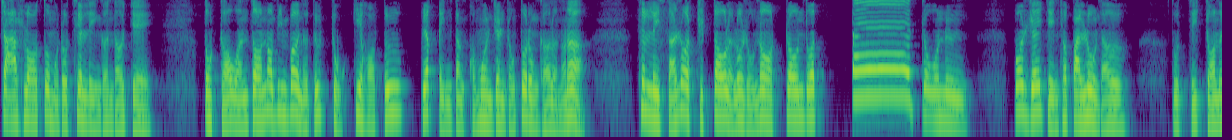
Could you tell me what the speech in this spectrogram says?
trả lo tua một đồ chỉ lý ngân đó chế tôi cho vấn cho nó bin bơ nữa tứ chủ kia họ tứ biết kinh tăng có môn chân trong tôi đồng cỡ là nó đó sẽ là lo rồi nó cho luôn cho nó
